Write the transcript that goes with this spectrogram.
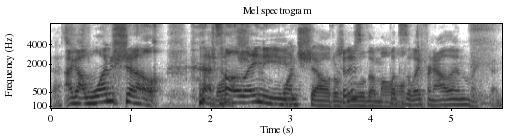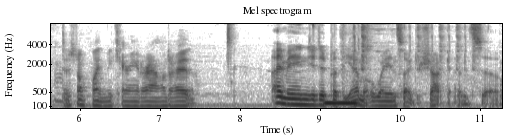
That's I got one shell. That's one all I need. One shell to Should I rule just them all. put this away for now then? Like, there's no point in me carrying it around, right? I mean, you did put the ammo away inside your shotgun, so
